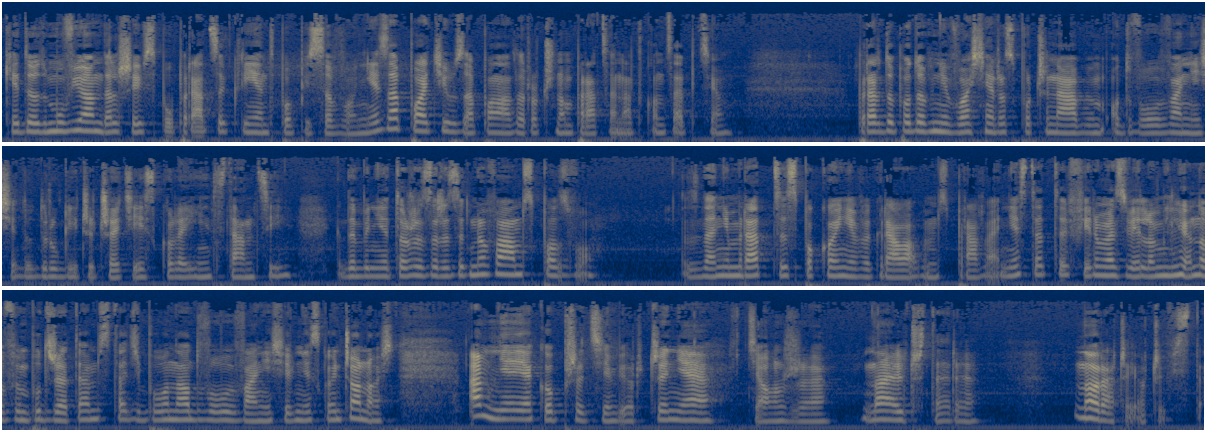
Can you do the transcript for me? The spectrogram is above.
Kiedy odmówiłam dalszej współpracy, klient popisowo nie zapłacił za ponadroczną pracę nad koncepcją. Prawdopodobnie właśnie rozpoczynałabym odwoływanie się do drugiej czy trzeciej z kolei instancji, gdyby nie to, że zrezygnowałam z pozwu. Zdaniem radcy spokojnie wygrałabym sprawę. Niestety firmę z wielomilionowym budżetem stać było na odwoływanie się w nieskończoność, a mnie jako przedsiębiorczynię w ciąży na L4. No raczej oczywiste.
